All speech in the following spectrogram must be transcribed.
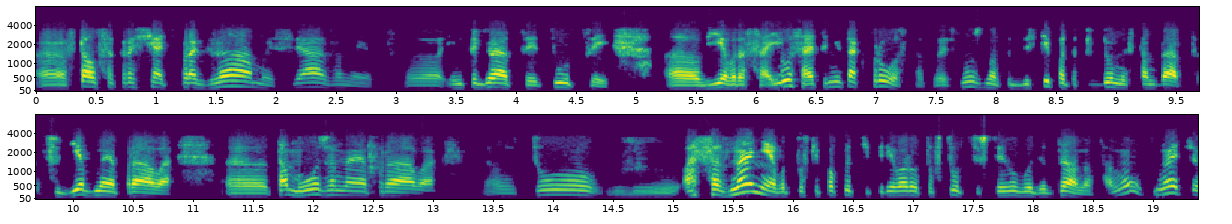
э, стал сокращать программы, связанные с э, интеграцией Турции э, в Евросоюз, а это не так просто. То есть нужно подвести под определенный стандарт судебное право, э, таможенное право, э, то осознание вот после попытки переворота в Турции, что его вводят за нос, оно, знаете,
